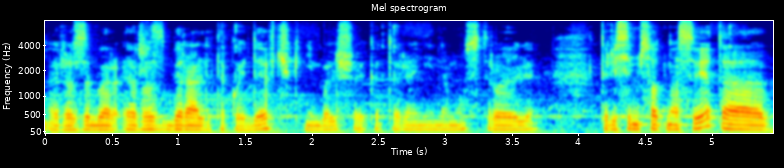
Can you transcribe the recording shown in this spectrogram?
Разбир... Разбирали такой девчик небольшой, который они нам устроили. 3700 на света.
